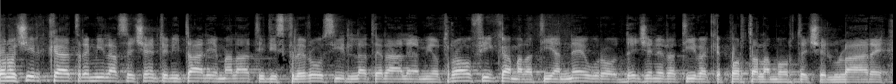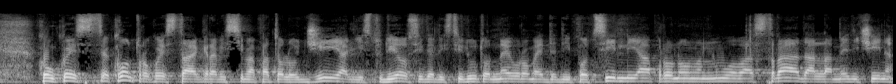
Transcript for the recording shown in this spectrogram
Sono circa 3.600 in Italia i malati di sclerosi laterale amiotrofica, malattia neurodegenerativa che porta alla morte cellulare. Quest contro questa gravissima patologia gli studiosi dell'Istituto Neuromed di Pozzilli aprono una nuova strada alla medicina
